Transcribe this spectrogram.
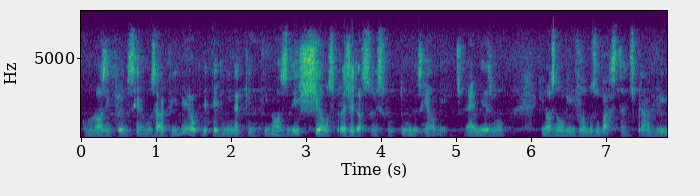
Como nós influenciamos a vida é o que determina aquilo que nós deixamos para gerações futuras realmente, né? Mesmo que nós não vivamos o bastante para ver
